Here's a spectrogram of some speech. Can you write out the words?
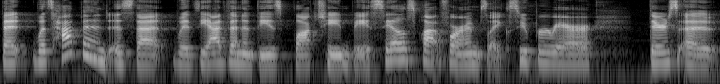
But what's happened is that with the advent of these blockchain based sales platforms like SuperRare, there's a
